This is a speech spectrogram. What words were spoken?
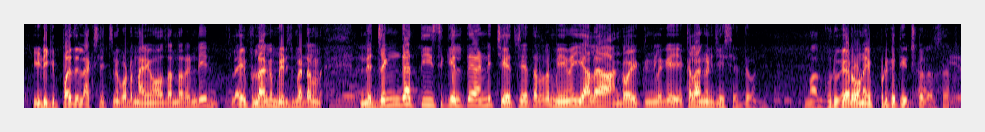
వీడికి పది లక్షలు ఇచ్చినా కూడా నయం అవుతున్నారండి. లైఫ్ లాంగ్ మెడిసిన్ నిజంగా తీసుకెళ్తే అండి చేతి చేతులతో మేమే ఇలా అంగవైకల్యంగా ఏకలాంగం చేసేద్దామండి. మా గురుగారు రుణం ఎప్పటికీ తీర్చుకోలేము సార్.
